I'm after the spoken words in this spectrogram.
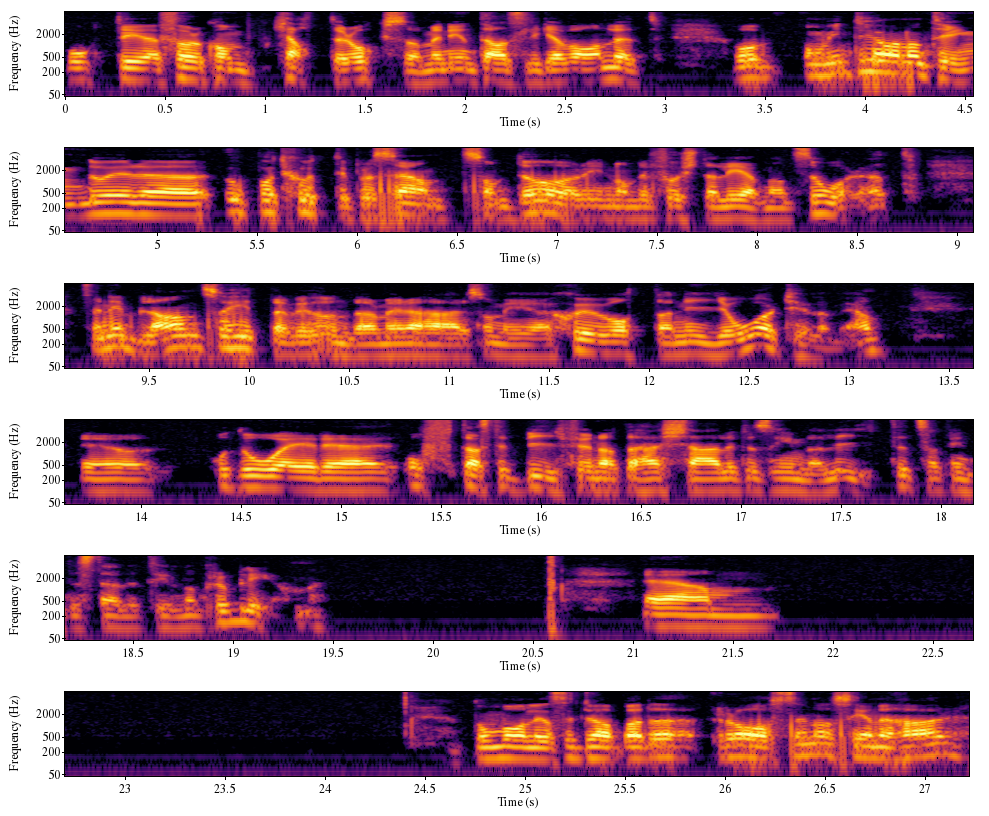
Och det förekommer på katter också, men det är inte alls lika vanligt. Och om vi inte gör någonting, då är det uppåt 70% som dör inom det första levnadsåret. Sen ibland så hittar vi hundar med det här som är 7, 8, 9 år till och med. Ehm, och då är det oftast ett bifynd att det här kärlet är så himla litet så att det inte ställer till något problem. Um, de vanligaste drabbade raserna ser ni här.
